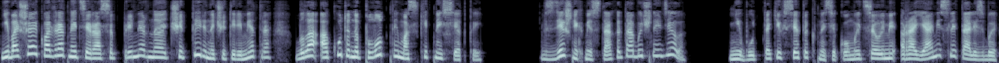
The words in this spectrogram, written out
Небольшая квадратная терраса, примерно 4 на 4 метра, была окутана плотной москитной сеткой. В здешних местах это обычное дело. Не будь таких сеток, насекомые целыми роями слетались бы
